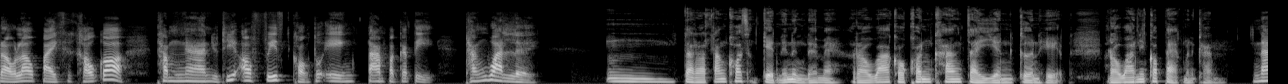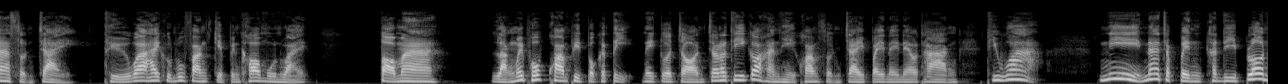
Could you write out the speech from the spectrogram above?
เราเล่าไปคือเขาก็ทำงานอยู่ที่ออฟฟิศของตัวเองตามปกติทั้งวันเลย อืม แต่เราตั้งข้อสังเกตนิดหนึ่งได้ไหม เราว่าเขาค่อนข้างใจเย็นเกินเหตุ เราว่านี่ก็แปลกเหมือนกัน น่าสนใจ ถือว่าให้คุณผู้ฟังเก็บเป็นข้อมูลไว้ ต่อมาหลังไม่พบความผิดปกติในตัวจรเจ้าหน้าที่ก็หันเหความสนใจไปในแนวทางที่ว่านี่น่าจะเป็นคดีปล้น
